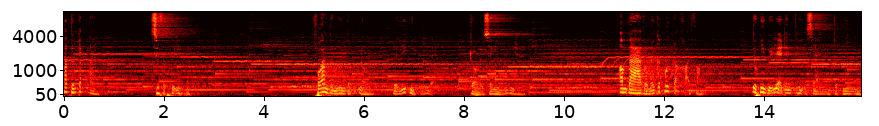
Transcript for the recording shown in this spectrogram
Pháp tướng chắp tay. Sư phụ cứ yên tâm Phố An tự nhiên gật đầu Để liếc nhìn quỷ lệ Rồi xoay người đi ra Ông ta vừa mới cất bước ra khỏi phòng Đột nhiên quỷ lệ trên thị sàn chụp nhiên người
